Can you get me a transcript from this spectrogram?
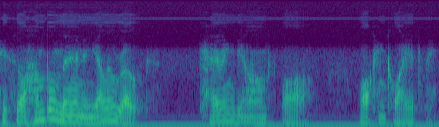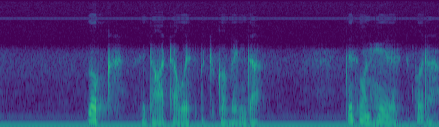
He saw humble man in yellow robes carrying the alms ball, walking quietly. Look, Siddhartha whispered to Govinda, this one here is the Buddha.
